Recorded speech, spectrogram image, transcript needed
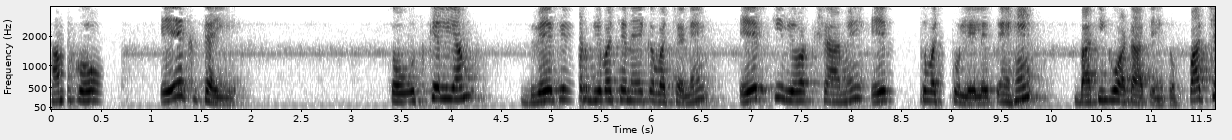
हमको एक चाहिए। तो उसके लिए हम द्वे के द्विवचन, एक वचन एक की विवक्षा में एक वचन को ले लेते हैं, बाकी को हटाते हैं। तो पच,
